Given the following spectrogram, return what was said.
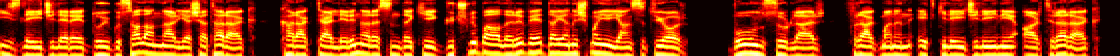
izleyicilere duygusal anlar yaşatarak karakterlerin arasındaki güçlü bağları ve dayanışmayı yansıtıyor. Bu unsurlar fragmanın etkileyiciliğini artırarak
